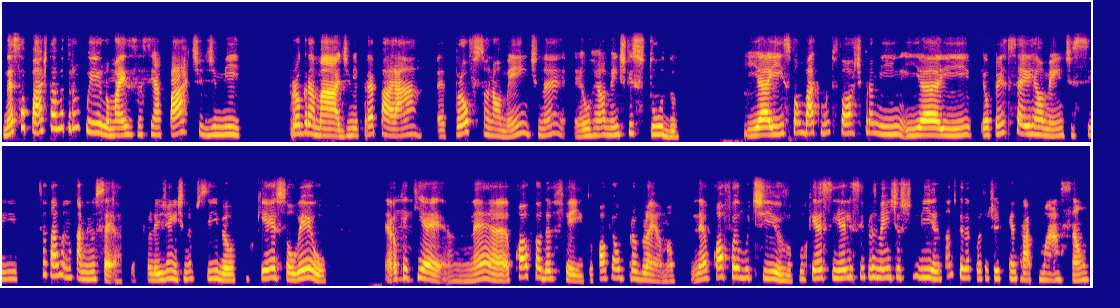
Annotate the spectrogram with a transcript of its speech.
nessa parte estava tranquilo, mas assim, a parte de me programar, de me preparar é, profissionalmente, né, eu realmente fiz tudo. E aí isso foi um baque muito forte para mim. E aí eu pensei realmente se, se eu estava no caminho certo. falei, gente, não é possível, porque sou eu? É, o que, hum. que é, né? Qual que é o defeito? Qual que é o problema? Né? Qual foi o motivo? Porque assim ele simplesmente assumia, tanto que depois eu tive que entrar com uma ação.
